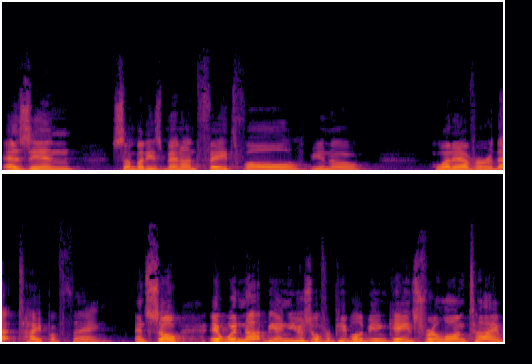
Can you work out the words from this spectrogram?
as in somebody's been unfaithful, you know, whatever, that type of thing. And so it would not be unusual for people to be engaged for a long time.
